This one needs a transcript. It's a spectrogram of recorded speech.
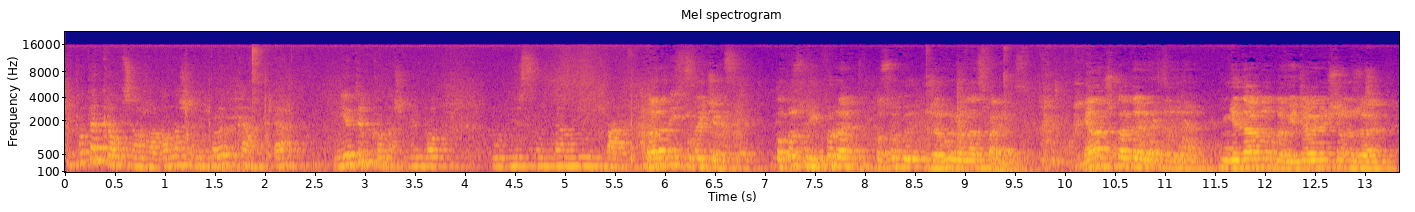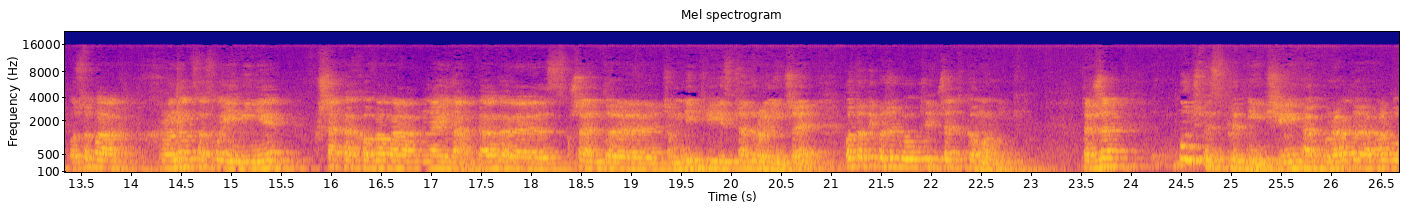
hipotekę obciążoną naszymi poletkami, tak? Nie tylko naszymi, bo również są tam banki. No ale słuchajcie. Po prostu niektóre osoby żerują na cwaniactwie. Ja na przykład e, niedawno dowiedziałem się, że osoba chroniąca swoje minie w krzakach chowała na jedankach e, sprzęt, e, ciągniki i sprzęt rolniczy, po to tylko, żeby ukryć przed komornikiem. Także bądźmy sprytniejsi akurat, albo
